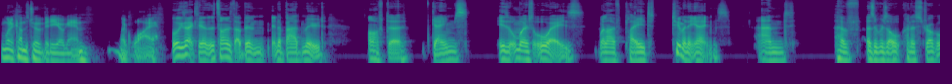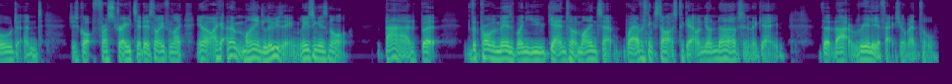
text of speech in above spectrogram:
when it comes to a video game? Like why? Well, exactly. And the times that I've been in a bad mood after games is almost always when I've played too many games and have, as a result, kind of struggled and just got frustrated. It's not even like, you know, I, I don't mind losing. Losing is not bad, but the problem is when you get into a mindset where everything starts to get on your nerves in the game, that that really affects your mental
